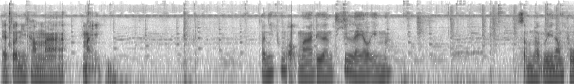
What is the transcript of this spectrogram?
แต่ตัวนี้ทำมาใหม่ ตัวนี้เพิ่งออกมาเดือนที่แล้วเองมั้งสำหรับวีนัมพู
